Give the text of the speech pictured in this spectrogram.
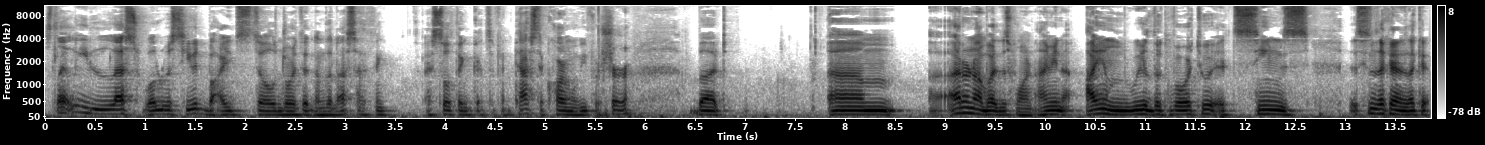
slightly less well received, but I still enjoyed it nonetheless. I think I still think it's a fantastic horror movie for sure, but um, I don't know about this one. I mean, I am really looking forward to it. It seems it seems like a like a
